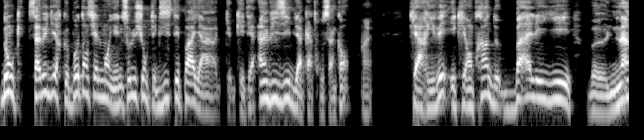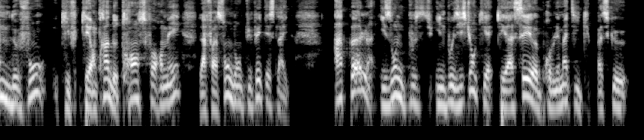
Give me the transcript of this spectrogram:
Donc, ça veut dire que potentiellement, il y a une solution qui n'existait pas, il y a, qui était invisible il y a 4 ou 5 ans, qui est arrivé et qui est en train de balayer euh, une lame de fond, qui, qui est en train de transformer la façon dont tu fais tes slides. Apple, ils ont une, une position qui est, qui est, assez euh, problématique parce que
